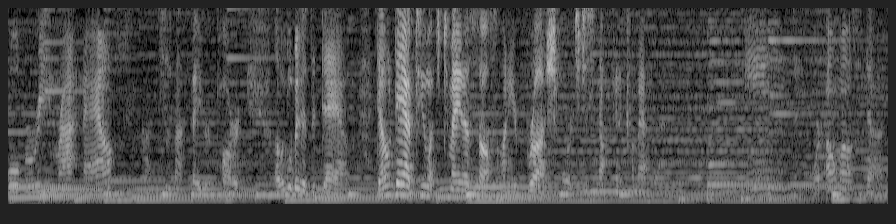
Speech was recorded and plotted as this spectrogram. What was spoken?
Wolverine right now. This is my favorite part. A little bit of the dab. Don't dab too much tomato sauce on your brush or it's just not going to come out right And we're almost done.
